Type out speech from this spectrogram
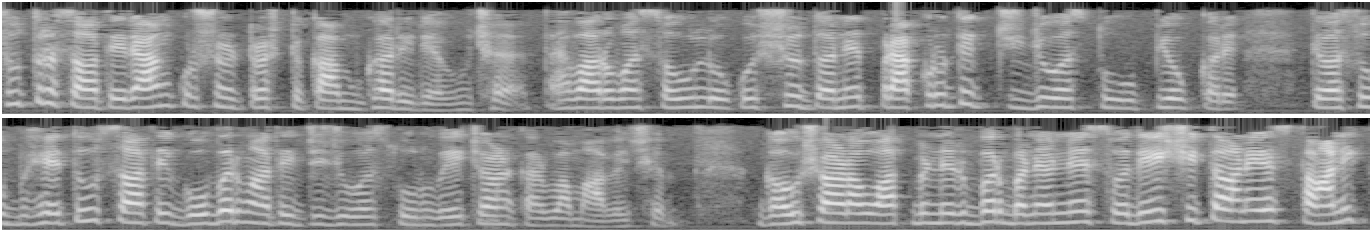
સૂત્ર સાથે રામકૃષ્ણ ટ્રસ્ટ કામ કરી રહ્યું છે. તહેવારોમાં સૌ લોકો શુદ્ધ અને પ્રાકૃતિક ચીજવસ્તુ ઉપયોગ કરે તેવા શુભ હેતુ સાથે ગોબરમાંથી ચીજવસ્તુઓનું વેચાણ કરવામાં આવે છે. ગૌશાળાઓ આત્મનિર્ભર બને અને સ્વદેશીતા અને સ્થાનિક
